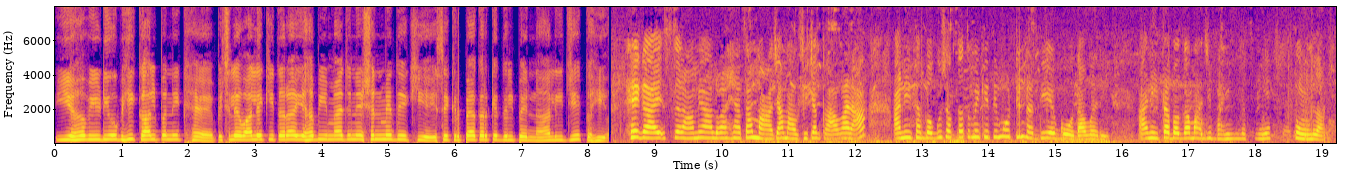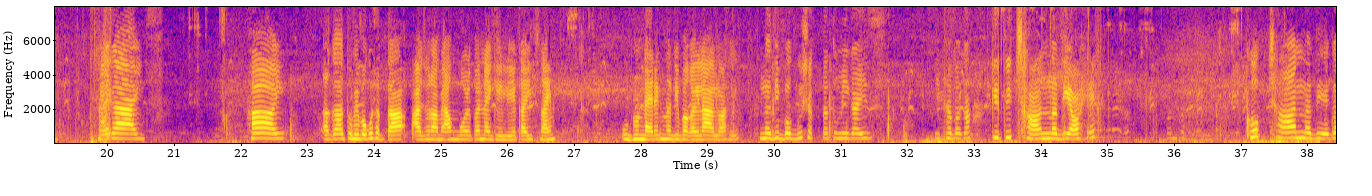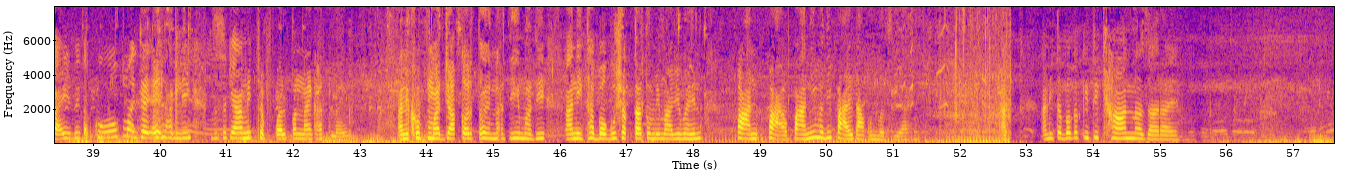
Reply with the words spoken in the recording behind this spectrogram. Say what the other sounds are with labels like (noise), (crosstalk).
यह वीडियो भी काल्पनिक है। पिछले वाले की तरह यह भी इमेजिनेशन में देखिए। इसे कृपया करके दिल पे ना लीजिए कहीं हे गाईस तर आम्ही आलो आहे आता माझ्या मावशीच्या गावाला। आणि इथं बघू शकता तुम्ही किती मोठी नदी आहे गोदावरी. आणि इथं बघा माझी बहीण बसली आहे तोंड दाखव हाय गाईज हाय अगं तुम्ही बघू शकता अजून आम्ही आंघोळ पण नाही केली आहे काहीच नाही. उठून डायरेक्ट नदी बघायला आलो आहे. नदी बघू शकता तुम्ही गाईज इथं बघा किती छान नदी आहे. खूप छान नदी आहे गाईज इथं खूप मजा यायला लागली. जसं की आम्ही चप्पल पण नाही घातलंय. आणि खूप मजा करतोय नदीमध्ये. आणि इथं बघू शकता तुम्ही माझी बहीण पान पा पाणीमध्ये पाय टाकून बसली आहे. आणि इथं बघा किती छान नजारा आहे.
